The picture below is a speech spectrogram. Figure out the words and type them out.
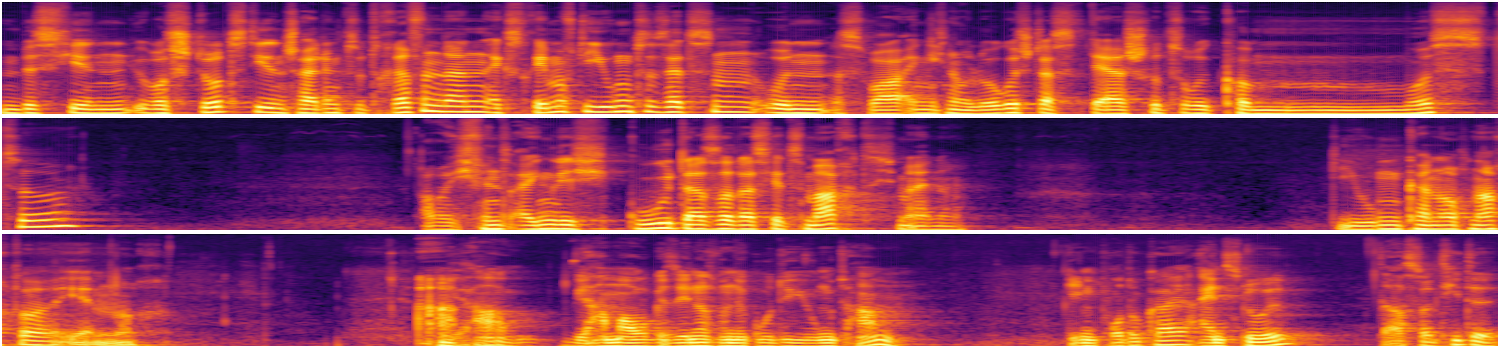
ein bisschen überstürzt, die Entscheidung zu treffen, dann extrem auf die Jugend zu setzen. Und es war eigentlich nur logisch, dass der Schritt zurückkommen musste. Aber ich finde es eigentlich gut, dass er das jetzt macht. Ich meine, die Jugend kann auch nach der EM noch. Ja, wir haben auch gesehen, dass wir eine gute Jugend haben. Gegen Portugal 1-0, da ist der Titel.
